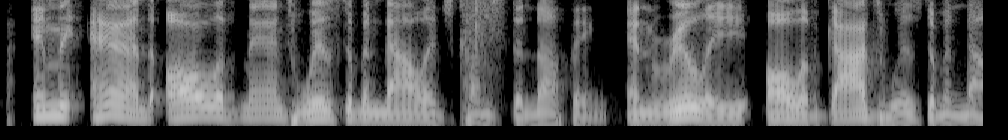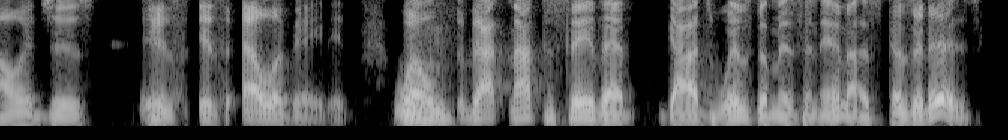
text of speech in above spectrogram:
in the end all of man's wisdom and knowledge comes to nothing. And really all of god's wisdom and knowledge is is is elevated well Mm-hmm. that not to say that god's wisdom isn't in us because it is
